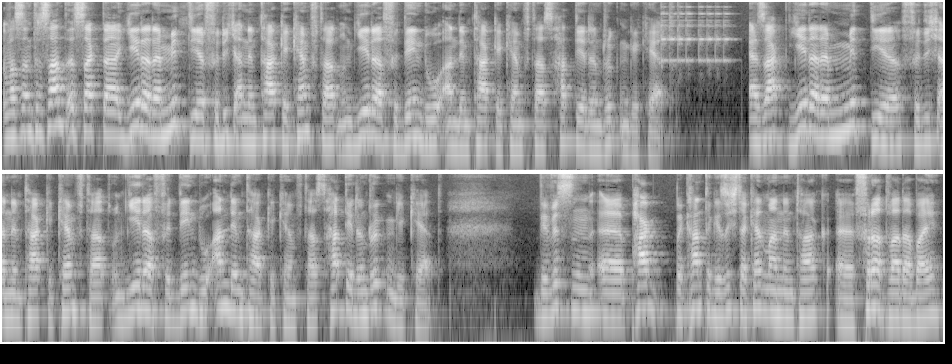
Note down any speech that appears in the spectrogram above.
was interessant ist, sagt er, jeder, der mit dir für dich an dem Tag gekämpft hat und jeder, für den du an dem Tag gekämpft hast, hat dir den Rücken gekehrt. Er sagt, jeder, der mit dir für dich an dem Tag gekämpft hat und jeder, für den du an dem Tag gekämpft hast, hat dir den Rücken gekehrt. Wir wissen, äh, paar bekannte Gesichter kennt man an dem Tag. Äh, Firat war dabei.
